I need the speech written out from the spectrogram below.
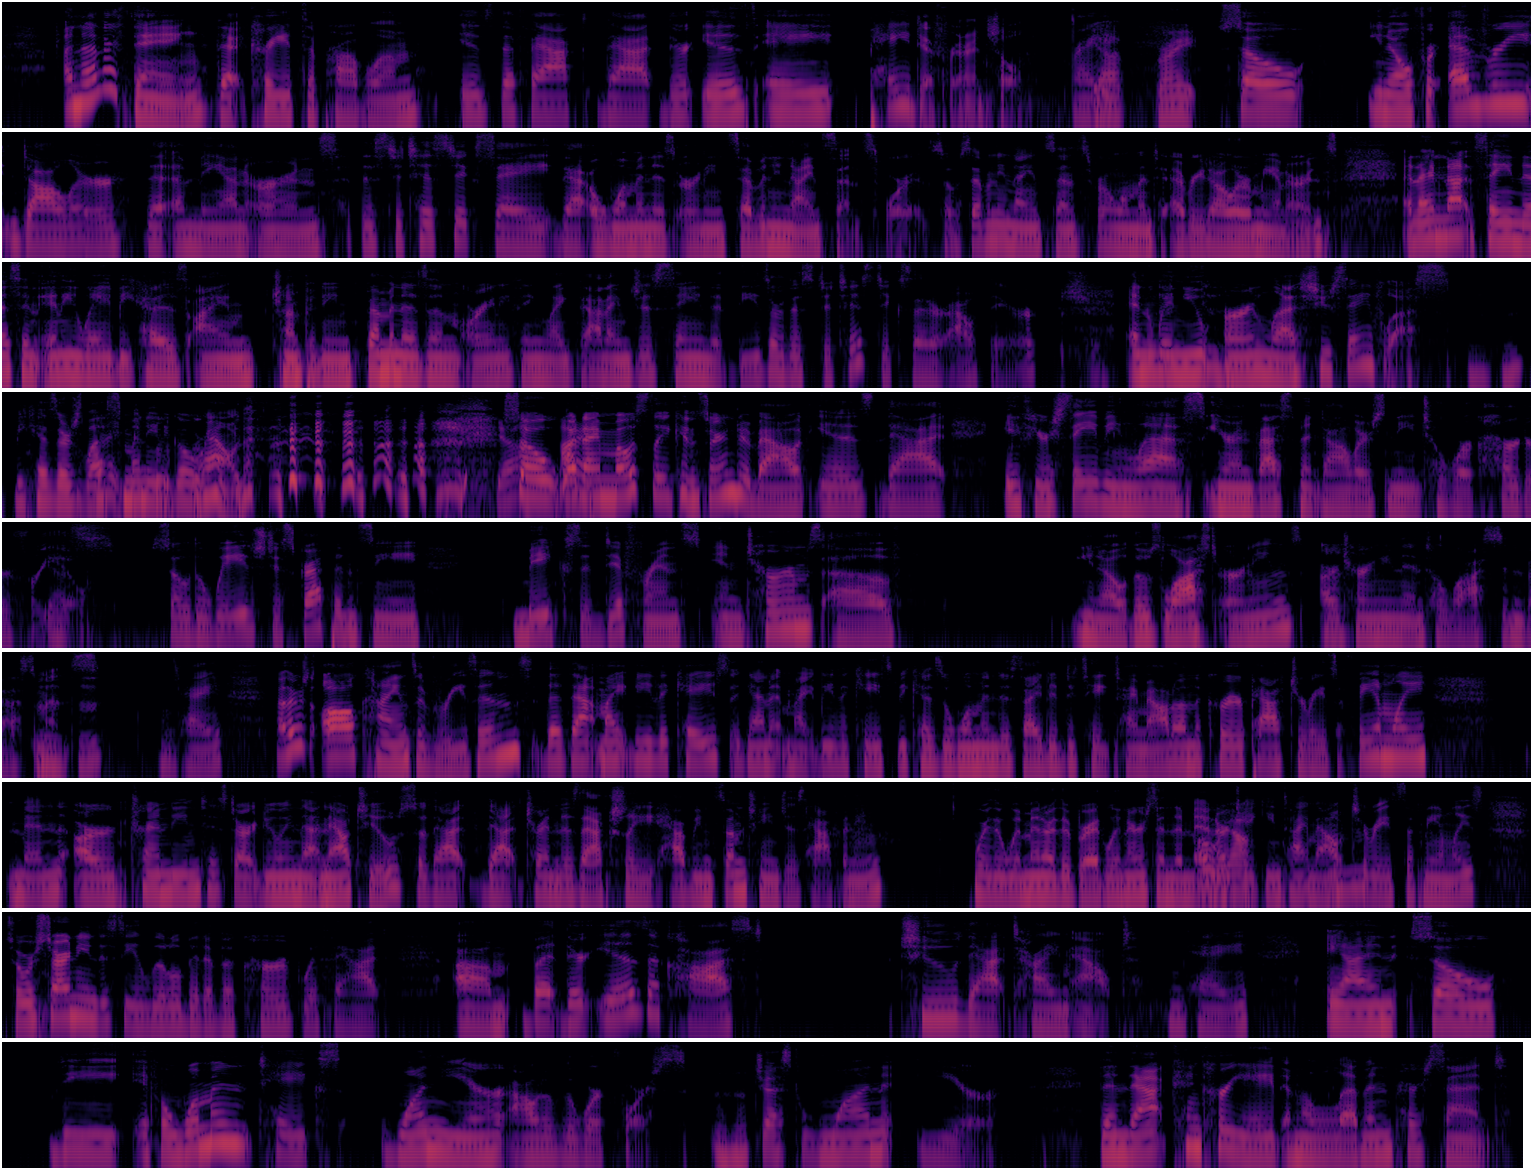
another thing that creates a problem is the fact that there is a pay differential, right? Yeah. Right. So, you know, for every dollar that a man earns, the statistics say that a woman is earning 79 cents for it. So, 79 cents for a woman to every dollar a man earns. And I'm not saying this in any way because I'm trumpeting feminism or anything like that. I'm just saying that these are the statistics that are out there. Sure. And when you earn less, you save less hmm because there's less Right. money to go around. Yeah. so, what Hi. I'm mostly concerned about is that if you're saving less, your investment dollars need to work harder for you. Yes. So, the wage discrepancy makes a difference in terms of you know those lost earnings are mm-hmm. turning into lost investments mm-hmm. okay? Now there's all kinds of reasons that that might be the case. Again it might be the case because a woman decided to take time out on the career path to raise a family. Men are trending to start doing that now too. So that that trend is actually having some changes happening where the women are the breadwinners and the men Oh, are yeah. taking time out to raise the families so we're starting to see a little bit of a curve with that um, but there is a cost to that time out okay and so the if a woman takes one year out of the workforce Mhm. just one year then that can create an 11%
